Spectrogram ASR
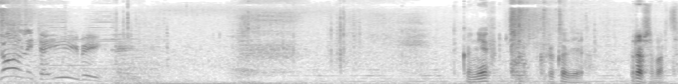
Non lite ibi! Tylko nie krokodyla. Proszę bardzo.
